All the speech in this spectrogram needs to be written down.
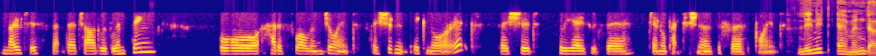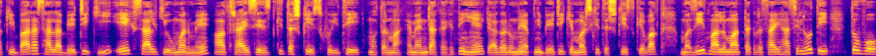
noticed that their child was limping or had a swollen joint, they shouldn't ignore it. They should liaise with their general practitioner as the first point. لینٹ ایمنڈا کی بارہ سالہ بیٹی کی ایک سال کی عمر میں آرتھرائسس کی تشخیص ہوئی تھی محترمہ ایمنڈا کہتی ہیں کہ اگر انہیں اپنی بیٹی کے مرض کی تشخیص کے وقت مزید معلومات تک رسائی حاصل ہوتی تو وہ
